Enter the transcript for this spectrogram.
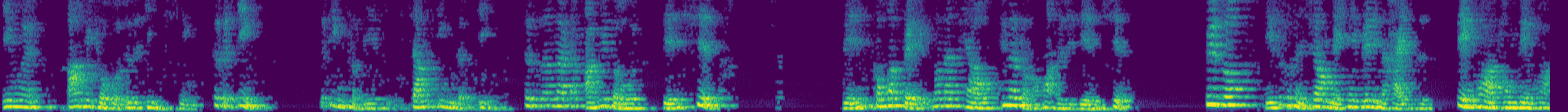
因为阿弥陀佛就是印心，这个印，这印什么意思？相应的应，就是跟那个阿弥陀佛连线。连讲话白，让他调听得懂的话就是连线。比如说，你是不是很希望每天跟你的孩子电话通电话？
